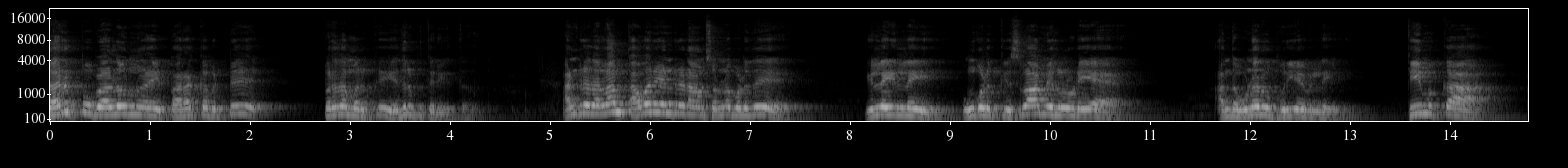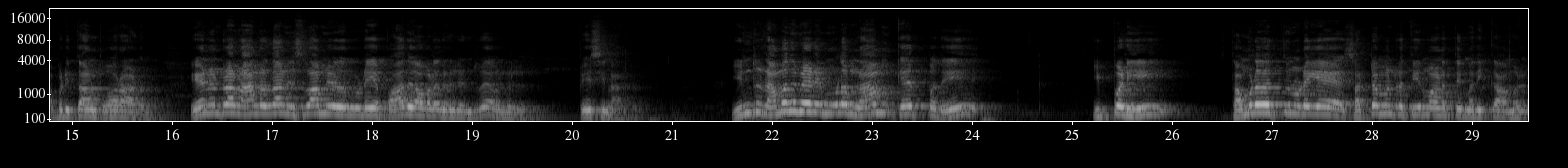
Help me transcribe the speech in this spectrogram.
கருப்பு பலூன்களை பறக்கவிட்டு பிரதமருக்கு எதிர்ப்பு தெரிவித்தது. அன்றதெல்லாம் தவறு என்று நாம் சொன்ன பொழுது இல்லை இல்லை உங்களுக்கு இஸ்லாமியர்களுடைய அந்த உணர்வு புரியவில்லை. திமுக அப்படித்தான் போராடும். ஏனென்றால் நாங்கள் தான் இஸ்லாமியர்களுடைய பாதுகாவலர்கள் என்று அவர்கள் பேசினார்கள். இன்று நமது மேடை மூலம் நாம் கேட்பது இப்படி தமிழகத்தினுடைய சட்டமன்ற தீர்மானத்தை மதிக்காமல்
